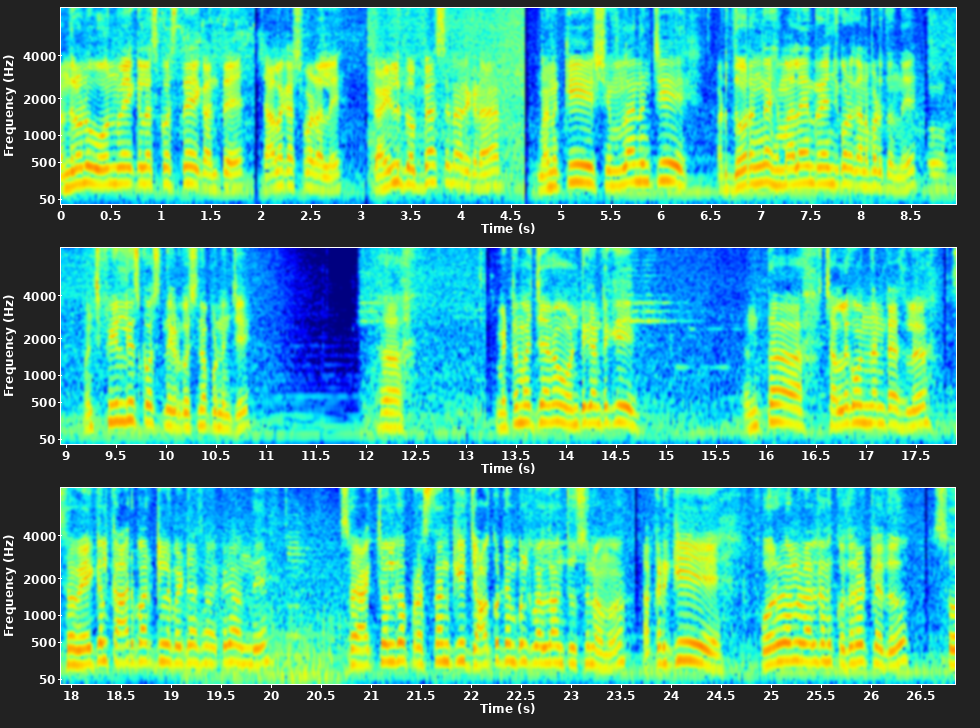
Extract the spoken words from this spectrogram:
అందులోనూ ఓన్ వెహికల్స్కి వస్తే ఇక అంతే. చాలా కష్టపడాలి. గైడ్లు దొబ్బేస్తున్నారు ఇక్కడ. మనకి షిమ్లా నుంచి అటు దూరంగా హిమాలయన్ రేంజ్ కూడా కనబడుతుంది. మంచి ఫీల్ తీసుకొస్తుంది ఇక్కడికి వచ్చినప్పటి నుంచి. మిట్ట మధ్యాహ్నం ఒంటి గంటకి ఎంత చల్లగా ఉందంటే అసలు. సో వెహికల్ కార్ పార్కింగ్లో పెట్టేసాం ఇక్కడే ఉంది. సో యాక్చువల్గా ప్రస్తుతానికి జాకు టెంపుల్కి వెళ్దామని చూస్తున్నాము. అక్కడికి ఫోర్ వీలర్ వెళ్ళడానికి కుదరట్లేదు. సో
